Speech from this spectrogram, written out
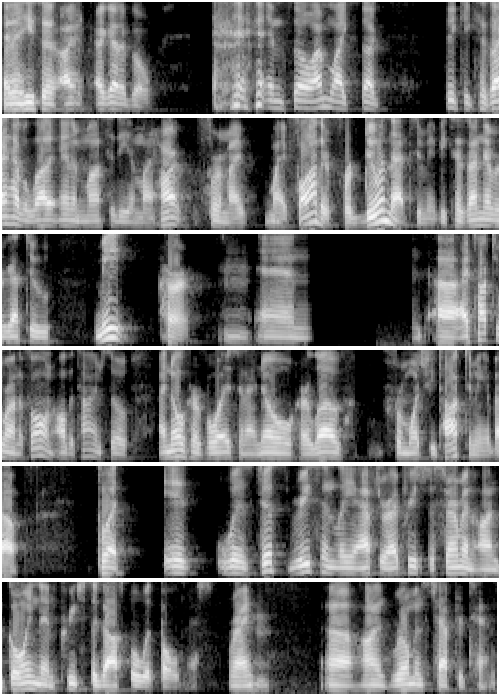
and then he said, "I, I gotta go." and so I'm like stuck thinking because I have a lot of animosity in my heart for my my father for doing that to me because I never got to meet her and uh, I talk to her on the phone all the time so I know her voice and I know her love from what she talked to me about. But it was just recently after I preached a sermon on going and preach the gospel with boldness right? Uh, on Romans chapter 10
